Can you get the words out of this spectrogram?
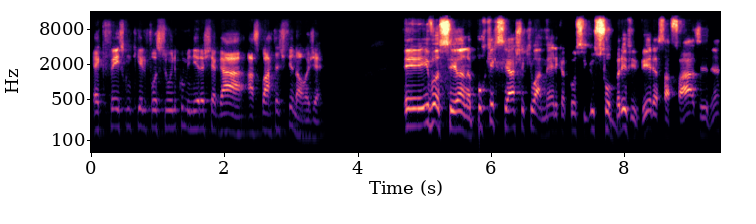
é que fez com que ele fosse o único mineiro a chegar às quartas de final, Rogério. E, você, Ana, por que, que você acha que o América conseguiu sobreviver essa fase, né?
